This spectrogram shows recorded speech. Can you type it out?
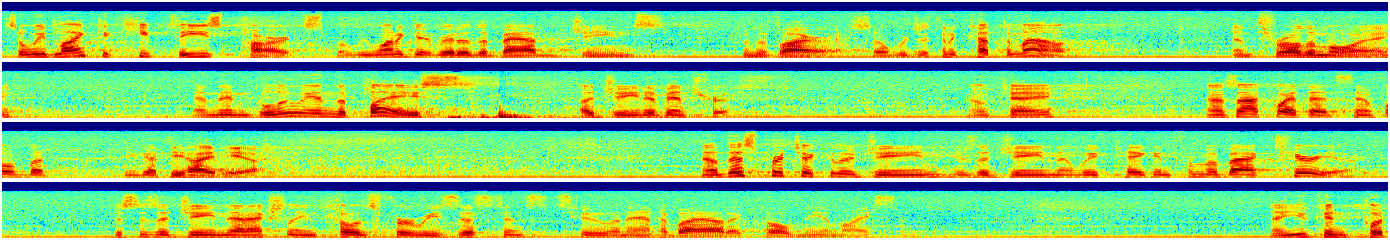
So we'd like to keep these parts, but we want to get rid of the bad genes from the virus. So we're just going to cut them out and throw them away, and then glue in the place a gene of interest. Okay? Now it's not quite that simple, but you got the idea. Now this particular gene is a gene that we've taken from a bacteria. This is a gene that actually encodes for resistance to an antibiotic called neomycin. Now you can put,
